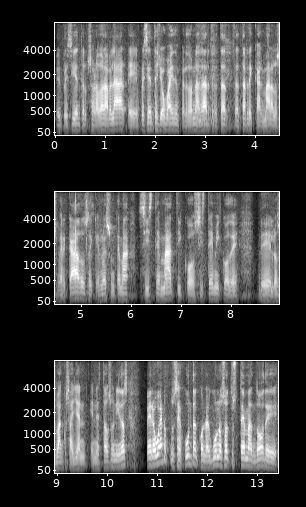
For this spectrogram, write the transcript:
el presidente el observador a hablar, eh, el presidente Joe Biden, perdón, a dar, tratar, tratar de calmar a los mercados, de que no es un tema sistemático, sistémico de, de los bancos allá en, Estados Unidos. Pero bueno, pues se juntan con algunos otros temas, ¿no? De,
